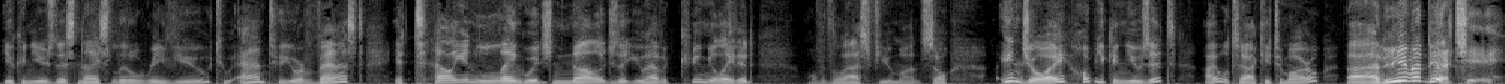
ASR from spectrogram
you can use this nice little review to add to your vast Italian language knowledge that you have accumulated over the last few months. So enjoy. Hope you can use it. I will talk to you tomorrow. Arrivederci.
